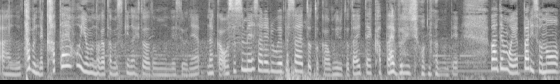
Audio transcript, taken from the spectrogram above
あの多分ね硬い本読むのが多分好きな人だと思うんですよね。なんかおすすめされるウェブサイトとかを見ると大体硬い文章なので。まあでもやっぱりその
